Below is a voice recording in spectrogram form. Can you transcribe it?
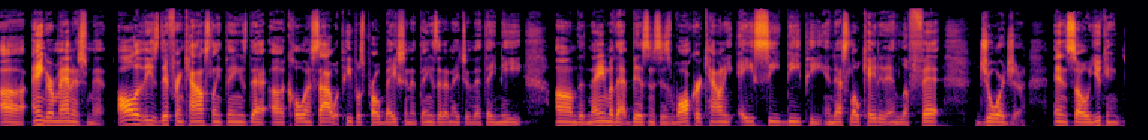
uh, anger management, all of these different counseling things that uh, coincide with people's probation and things of that nature that they need. Um, the name of that business is Walker County ACDP, and that's located in Lafayette, Georgia and so you can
